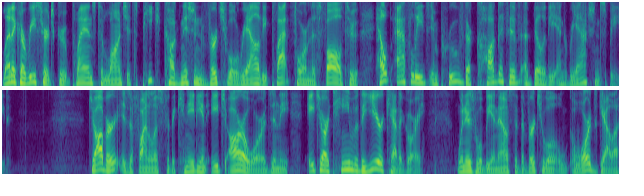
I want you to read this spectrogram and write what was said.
Lenica Research Group plans to launch its Peak Cognition virtual reality platform this fall to help athletes improve their cognitive ability and reaction speed. Jobber is a finalist for the Canadian HR Awards in the HR Team of the Year category. Winners will be announced at the virtual awards gala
